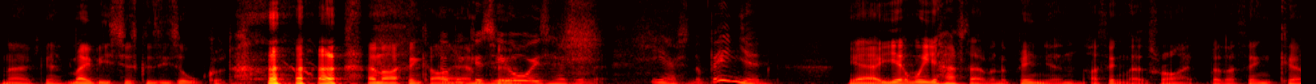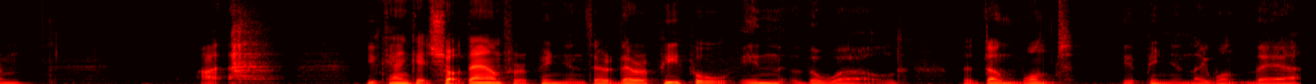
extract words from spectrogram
No, maybe it's just because he's awkward, and I think I No, am because he always has an he has an opinion. Yeah, yeah. Well, you have to have an opinion. I think that's right. But I think um, I, you can get shot down for opinions. There, there are people in the world that don't want the opinion. They want their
